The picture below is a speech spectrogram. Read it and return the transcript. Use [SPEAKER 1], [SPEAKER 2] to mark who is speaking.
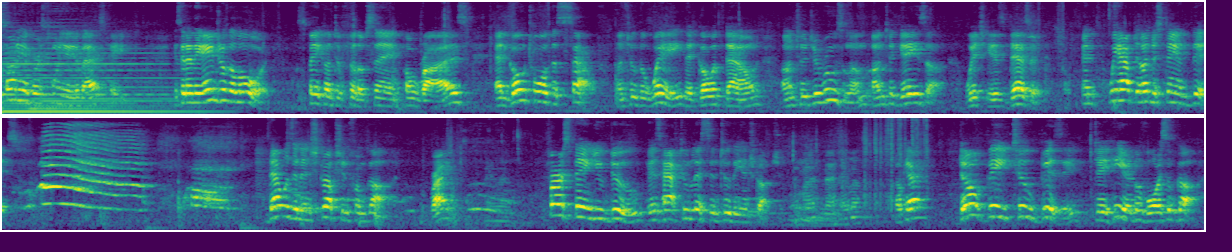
[SPEAKER 1] starting at verse 28 of Acts 8, he said, And the angel of the Lord spake unto Philip, saying, Arise, and go toward the south, unto the way that goeth down unto Jerusalem, unto Gaza, which is desert. And we have to understand this. That was an instruction from God, right? First thing you do is have to listen to the instruction. Okay? Don't be too busy to hear the voice of God.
